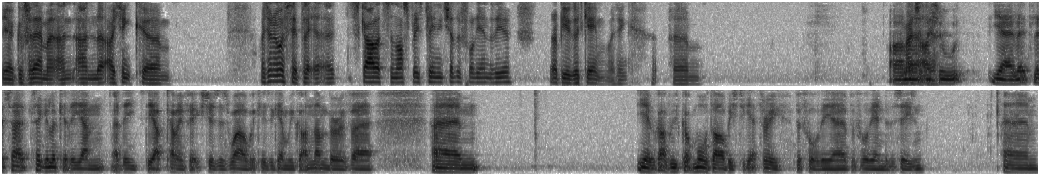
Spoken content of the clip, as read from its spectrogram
yeah, good for them. And and I think um, I don't know if they play uh, Scarlets and Ospreys playing each other for the end of the year. That'd be a good game, I think. Um, I'll, Imagine uh, I shall. Yeah, let, let's uh, take a look at the um, at the, the upcoming fixtures as well, because again we've got a number of. Uh, um, yeah, we've got we've got more derbies to get through before the uh, before the end of the season. Um,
